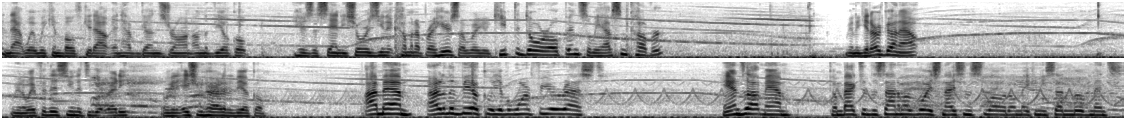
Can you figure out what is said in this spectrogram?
And that way we can both get out and have guns drawn on the vehicle. Here's a Sandy Shores unit coming up right here, so we're going to keep the door open so we have some cover. We're going to get our gun out. We're going to wait for this unit to get ready. We're going to issue her out of the vehicle. Hi, ma'am. Out of the vehicle. You have a warrant for your arrest. Hands up, ma'am. Come back to the sound of my voice, nice and slow. Don't make any sudden movements.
